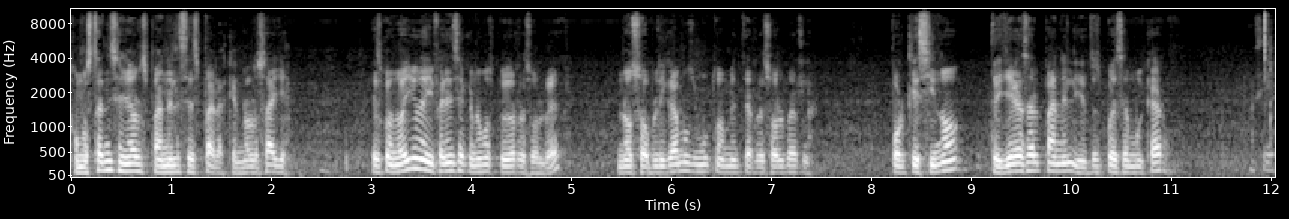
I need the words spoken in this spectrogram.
como están diseñados los paneles, es para que no los haya. Es cuando hay una diferencia que no hemos podido resolver, nos obligamos mutuamente a resolverla. Porque si no, te llegas al panel y entonces puede ser muy caro. Así es.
